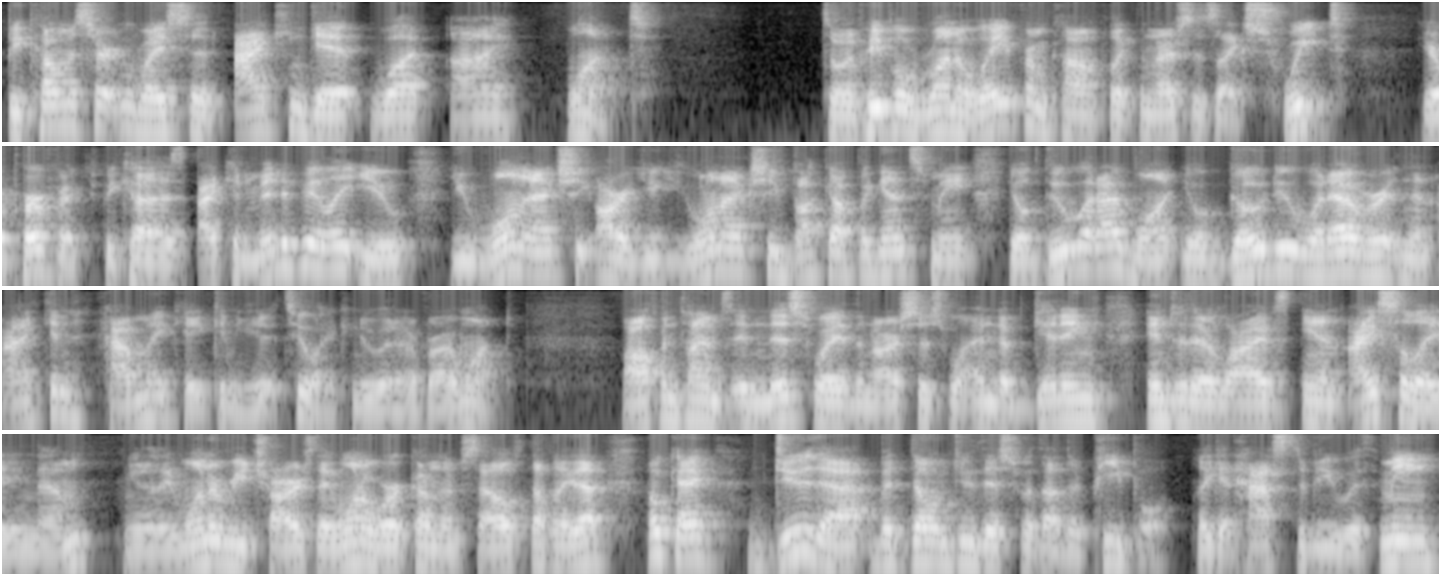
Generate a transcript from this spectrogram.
become a certain way, so that I can get what I want. So when people run away from conflict, the narcissist is like, sweet. You're perfect because I can manipulate you. You won't actually argue. You won't actually buck up against me. You'll do what I want. You'll go do whatever, and then I can have my cake and eat it too. I can do whatever I want. Oftentimes, in this way, the narcissist will end up getting into their lives and isolating them. You know, they want to recharge, they want to work on themselves, stuff like that. Okay, do that, but don't do this with other people. Like, it has to be with me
